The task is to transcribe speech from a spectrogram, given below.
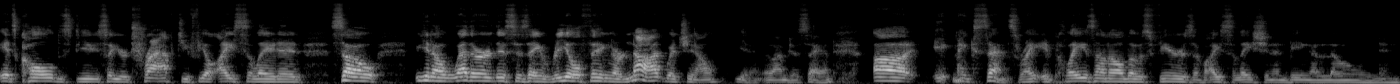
it's cold, so you're trapped, you feel isolated. So, you know, whether this is a real thing or not, which, you know, you know, I'm just saying, uh, it makes sense, right? It plays on all those fears of isolation and being alone and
